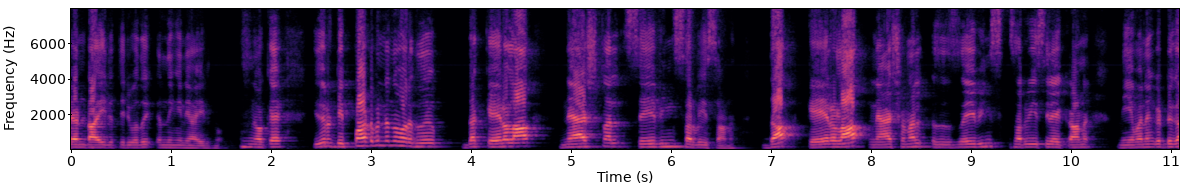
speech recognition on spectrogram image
രണ്ടായിരത്തി ഇരുപത് എന്നിങ്ങനെയായിരുന്നു. ഓക്കെ? ഇതൊരു ഡിപ്പാർട്ട്മെന്റ് എന്ന് പറയുന്നത് the Kerala national saving service ആണ് ദ കേരള നാഷണൽ സേവിങ്സ് സർവീസിലേക്കാണ് നിയമനം കിട്ടുക.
